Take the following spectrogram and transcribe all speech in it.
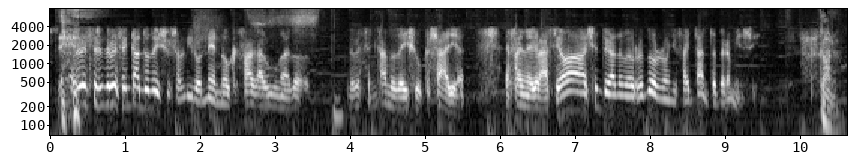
De vez, de vez en cando deixo salir o neno que faga algunha do... De vez en cando deixo que saia. E faime gracia. Oh, a xente que anda ao meu redor non lle fai tanto, pero a min sí. Claro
